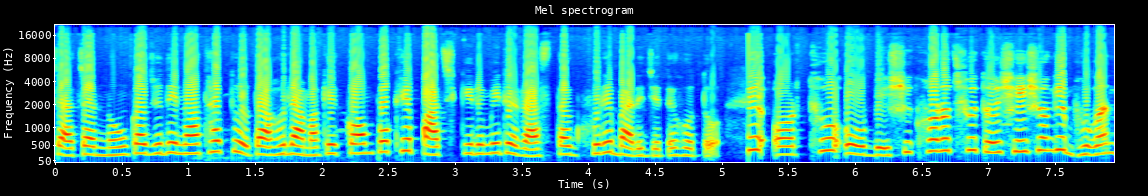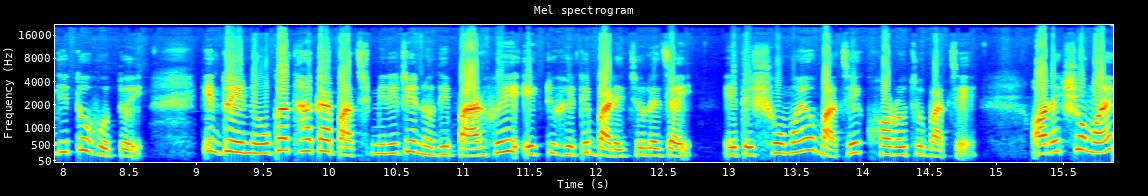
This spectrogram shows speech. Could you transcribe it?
চাচার নৌকা যদি না থাকতো, তাহলে আমাকে কমপক্ষে পাঁচ কিলোমিটার রাস্তা ঘুরে বাড়ি যেতে হতো। এ অর্থ ও বেশি খরচ হতো, সেই সঙ্গে ভোগান্তিত হতোই। কিন্তু এই নৌকা থাকায় পাঁচ মিনিটে নদী পার হয়ে একটু হেঁটে বাড়ি চলে যাই। এতে সময়ও বাঁচে, খরচও বাঁচে। অনেক সময়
